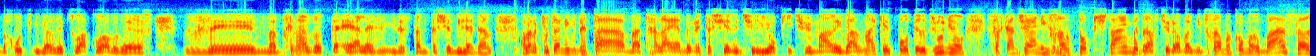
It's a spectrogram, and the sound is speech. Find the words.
בחוץ בגלל רצועה קרועה בדרך, ומהבחינה הזאת היה להם מן הסתם קשה בלעדיו. אבל הקבוצה נבנתה, בהתחלה היה באמת השלד של יוקיץ' ומארי, ואז מייקל פורטר ג'וניור, שחקן שהיה נבחר טופ 2 בדראפט שלו, אבל נבחר מקום 14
